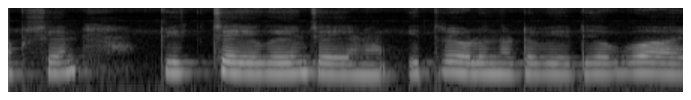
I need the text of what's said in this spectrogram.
ഓപ്ഷൻ ക്ലിക്ക് ചെയ്യുകയും ചെയ്യണം. ഇത്രയേ ഉള്ളൂ എന്നിട്ട് വീഡിയോ ബൈ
